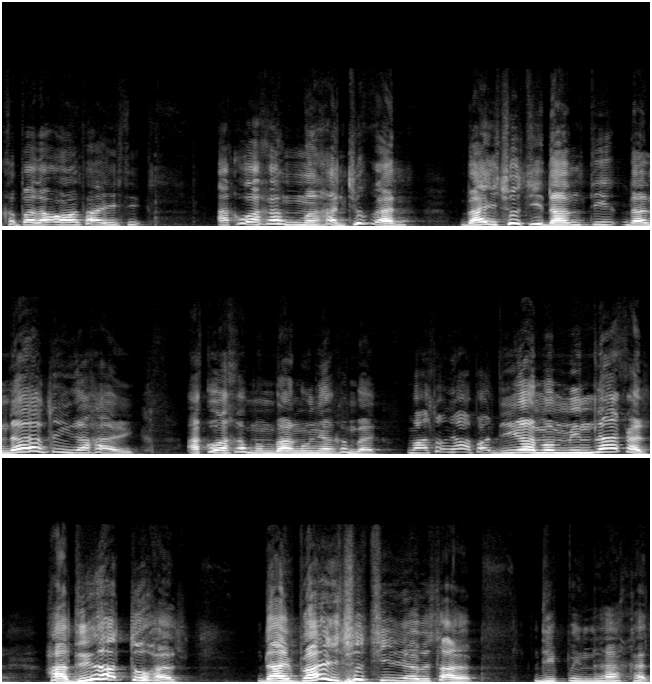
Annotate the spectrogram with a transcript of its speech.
kepada orang Farisi, aku akan menghancurkan bait suci dan, dan dalam tiga hari aku akan membangunnya kembali. Maksudnya apa? Dia memindahkan hadirat Tuhan dari bait suci Yerusalem dipindahkan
